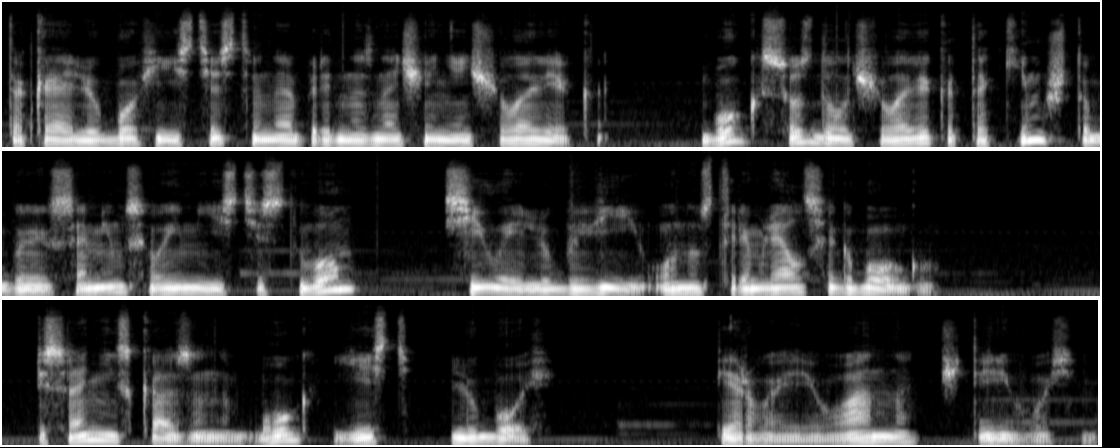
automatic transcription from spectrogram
Такая любовь — естественное предназначение человека. Бог создал человека таким, чтобы самим своим естеством, силой любви, он устремлялся к Богу. В Писании сказано «Бог есть любовь». 1 Иоанна 4.8.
